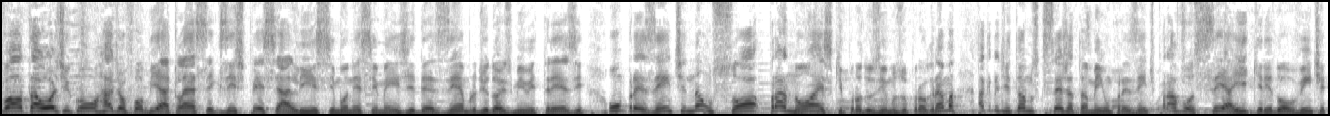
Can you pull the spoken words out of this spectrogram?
Volta hoje com o Radiofobia Classics especialíssimo nesse mês de dezembro de 2013. Um presente não só para nós que produzimos o programa, acreditamos que seja também um presente para você aí, querido ouvinte,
